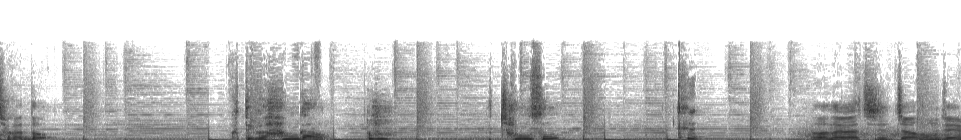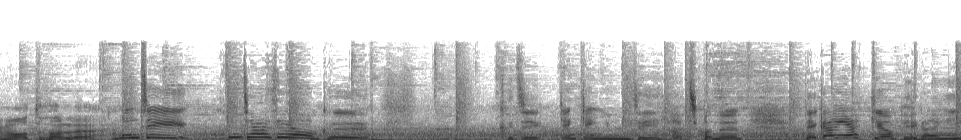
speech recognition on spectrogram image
잠깐 너 그때 그 한강 청승? 그 너 내가 진짜 홍제이면 어떡할래? 홍제이 홍제 하세요. 그 그지 깽깽이 홍제이. 저는 배강이 할게요. 배강이.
